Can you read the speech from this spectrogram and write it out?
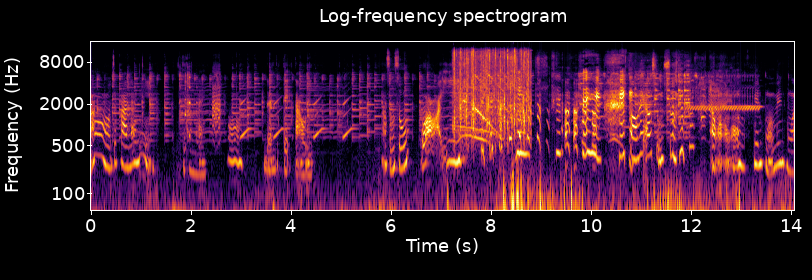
อ้าวจะผ่านแล้วนี่ จะทำอะไร โอ้ เดินไปเตะเต่าอีก เอาสูงสูงๆว้ายเอาเลยเอาสูงสูงๆเอาเอาเอาเอาเวียนหัวเวียนหัว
